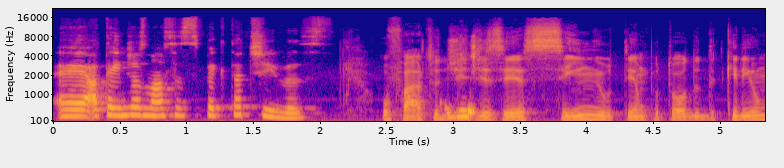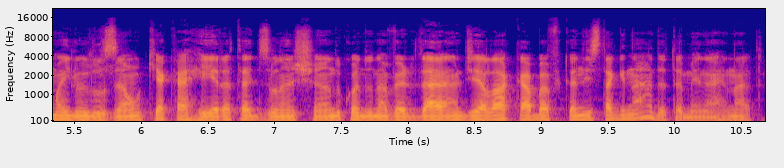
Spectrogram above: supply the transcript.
é, atende às nossas expectativas. O fato de dizer sim o tempo todo cria uma ilusão que a carreira está deslanchando, quando na verdade ela acaba ficando estagnada também, né, Renata?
